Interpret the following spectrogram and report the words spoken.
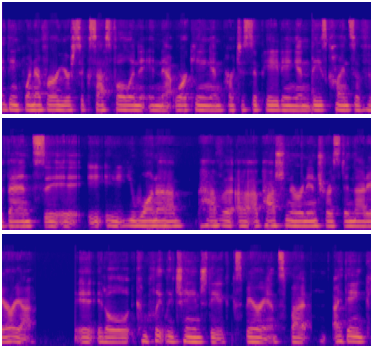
i think whenever you're successful in, in networking and participating in these kinds of events it, it, you want to have a, a passion or an interest in that area it, will completely change the experience. But I think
